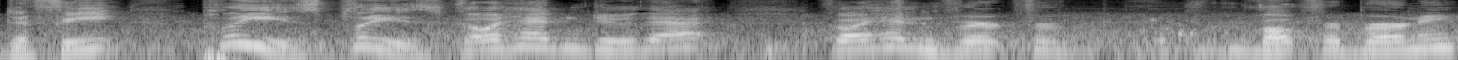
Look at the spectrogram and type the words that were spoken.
defeat." Please, please go ahead and do that. Go ahead and vote for vote for Bernie.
